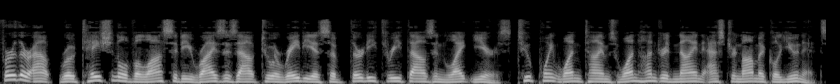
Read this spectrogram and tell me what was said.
Further out, rotational velocity rises out to a radius of 33,000 light-years, 2.1 times 109 astronomical units,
